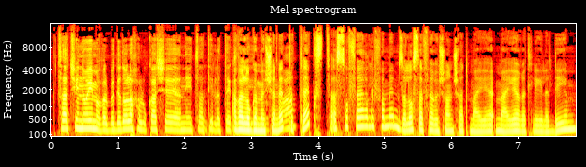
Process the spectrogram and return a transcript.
קצת שינויים, אבל בגדול החלוקה שאני הצעתי לטקסט... אבל הוא גם משנה את הטקסט, הסופר לפעמים? זה לא ספר ראשון שאת מאיירת לילדים?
